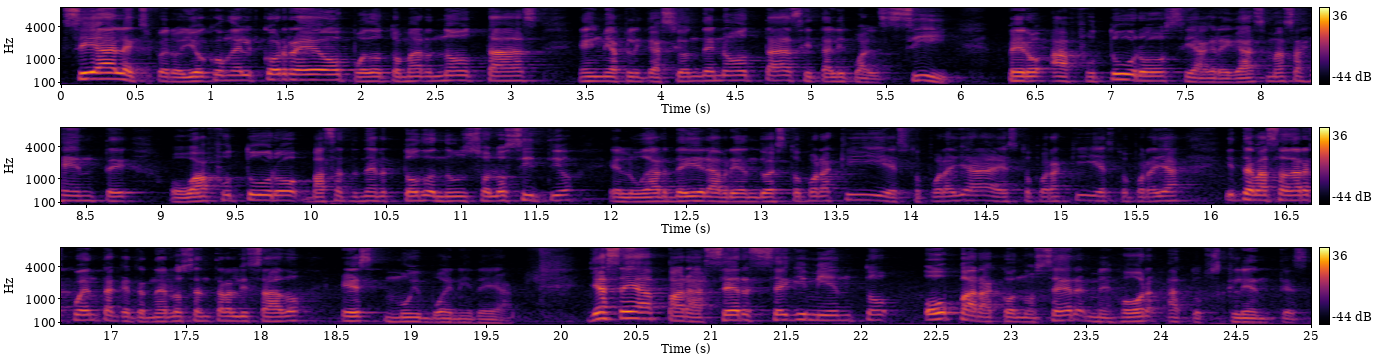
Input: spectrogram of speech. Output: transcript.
Sí, Alex, pero yo con el correo puedo tomar notas en mi aplicación de notas y tal y cual. Sí, pero a futuro, si agregas más a gente o a futuro, vas a tener todo en un solo sitio en lugar de ir abriendo esto por aquí, esto por allá, esto por aquí, esto por allá. Y te vas a dar cuenta que tenerlo centralizado es muy buena idea. Ya sea para hacer seguimiento o para conocer mejor a tus clientes.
